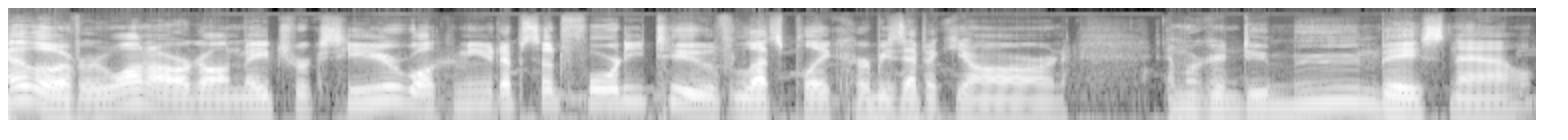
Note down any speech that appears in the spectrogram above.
Hello everyone, ArgonMatrix here, welcoming you to episode 42 of Let's Play Kirby's Epic Yarn. And we're gonna do Moonbase now,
